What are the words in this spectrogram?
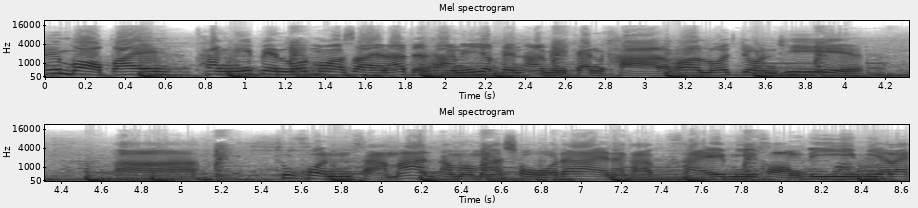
ลืมบอกไปทางนี้เป็นรถมอเตอร์ไซค์นะแต่ทางนี้จะเป็นอเมริกันคาร์แล้วก็รถยนต์ที่ ทุกคนสามารถเอามามาโชว์ได้นะครับ ใครมีของดีมีอะไร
